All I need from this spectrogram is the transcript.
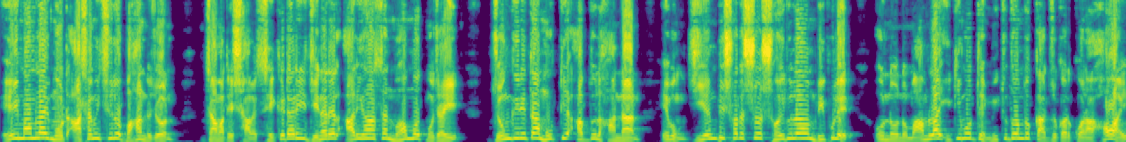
এই মামলায় মোট আসামি ছিল বাহান্ন জন। জামাতের সাবেক সেক্রেটারি জেনারেল আলী হাসান মোহাম্মদ মুজাহিদ, জঙ্গি নেতা মুফতি আব্দুল হান্নান এবং জিএমপি সদস্য শহীদুল আলম বিপুলের অন্য অন্য মামলায় ইতিমধ্যে মৃত্যুদণ্ড কার্যকর করা হওয়ায়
